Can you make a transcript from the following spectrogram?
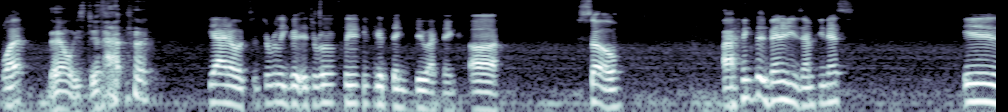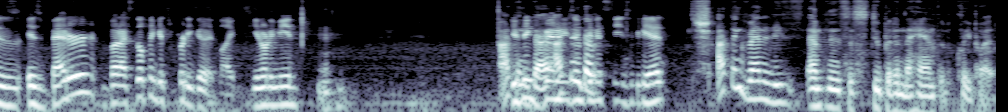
what? they always do that. Yeah, I know it's it's a really good it's a really good thing to do. I think. Uh, so, I think that Vanity's emptiness is is better, but I still think it's pretty good. Like, you know what I mean? I Do you think, that, I Vanity's think that, emptiness needs to be? Sh- I think Vanity's emptiness is stupid in the hands of Qliphort.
